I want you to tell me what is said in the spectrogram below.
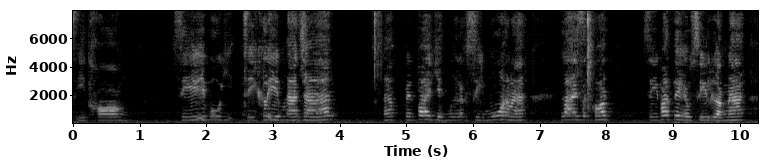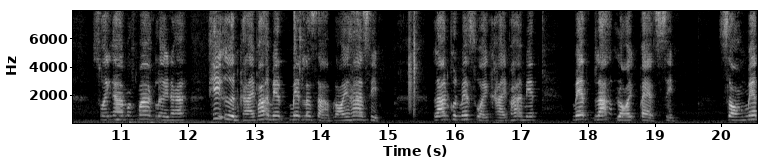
สีทอง สีบูสีครีมงาช้างนะเป็นป้ายเขียนมือแล้วสีม่วงนะ ลายสกอต สีผ้าเตลสีเหลืองนะ สวยงามมากๆเลยนะคะ ที่อื่นขายผ้าเม็ดเม็ดละสามร้อยห้าสิบร้านคุณแม่สวยขายผ้าเม็ดเม็ดละร้อยแปดสิบสองเม็ด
